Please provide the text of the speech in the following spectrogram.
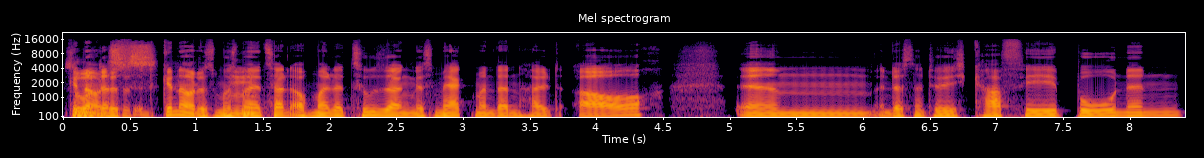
So, genau, und das, ist, genau, das muss man Mhm. jetzt halt auch mal dazu sagen. Das merkt man dann halt auch, ähm, dass natürlich Kaffeebohnen,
